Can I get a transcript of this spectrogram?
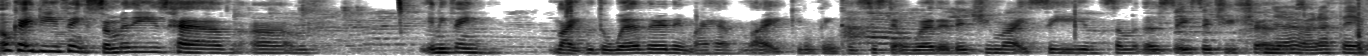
Okay. Do you think some of these have um, anything like with the weather? They might have like anything consistent weather that you might see in some of those states that you chose. No, and I think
